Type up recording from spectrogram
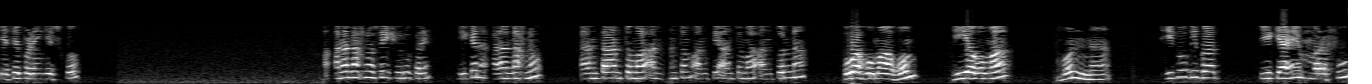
کیسے پڑھیں گے اس کو؟ انا نخنو سے ہی شروع کریں، ٹھیک ہے نا؟ انا نخنو انتا انتما انتم انت انتما انتن ہوا ہوما ہوم ہی ہوما ہن ٹھیک ہوگی بات؟ یہ کیا ہے؟ مرفو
